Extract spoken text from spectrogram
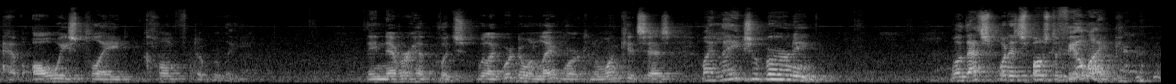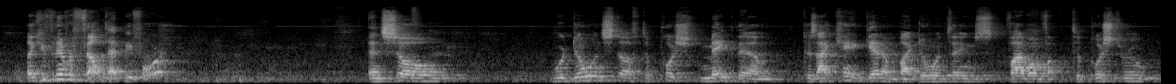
have always played comfortably. They never have put, well, like we're doing leg work and the one kid says, my legs are burning. Well, that's what it's supposed to feel like. Like you've never felt that before? And so we're doing stuff to push, make them, because I can't get them by doing things five on five to push through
